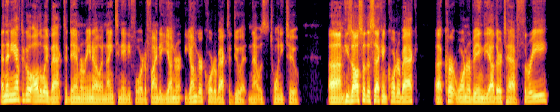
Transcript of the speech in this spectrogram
And then you have to go all the way back to Dan Marino in 1984 to find a younger younger quarterback to do it, and that was 22. Um, he's also the second quarterback, uh, Kurt Warner being the other, to have three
